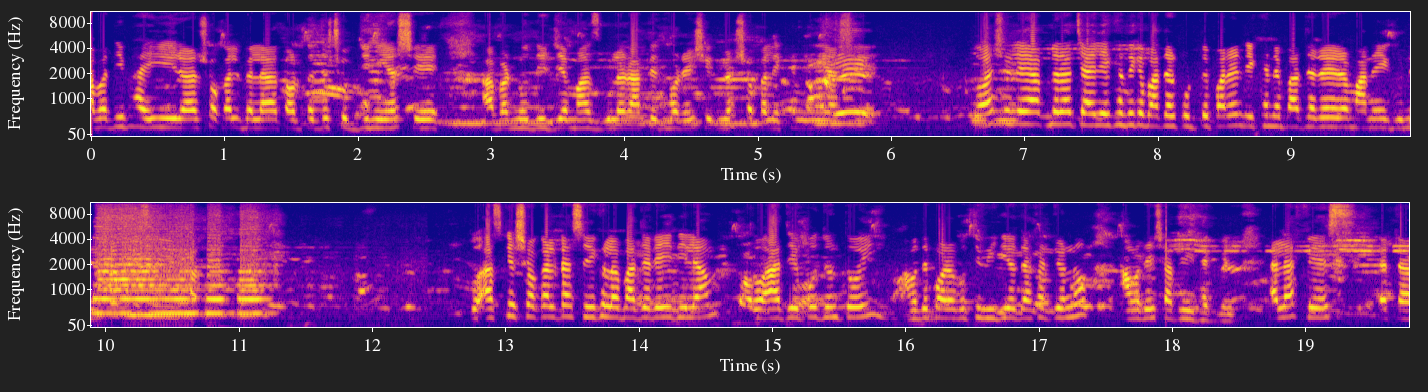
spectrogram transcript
আবাদি ভাইরা সকালবেলা তরতাজা সবজি নিয়ে আসে, আবার নদীর যে মাছগুলো রাতে ধরে সেগুলো সকাল এখানে নিয়ে আসে। তো আসলে আপনারা চাইলে এখান থেকে বাজার করতে পারেন। এখানে বাজারের মানে এগুলো তো আজকে সকালটা শৃঙ্খলা বাজারেই দিলাম। তো আজ এ পর্যন্তই। আমাদের পরবর্তী ভিডিও দেখার জন্য আমাদের সাথেই থাকবেন। আল্লাহ হাফেজ। এটা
